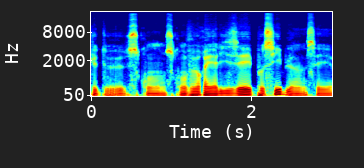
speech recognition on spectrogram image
que de ce qu'on veut réaliser est possible. C'est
